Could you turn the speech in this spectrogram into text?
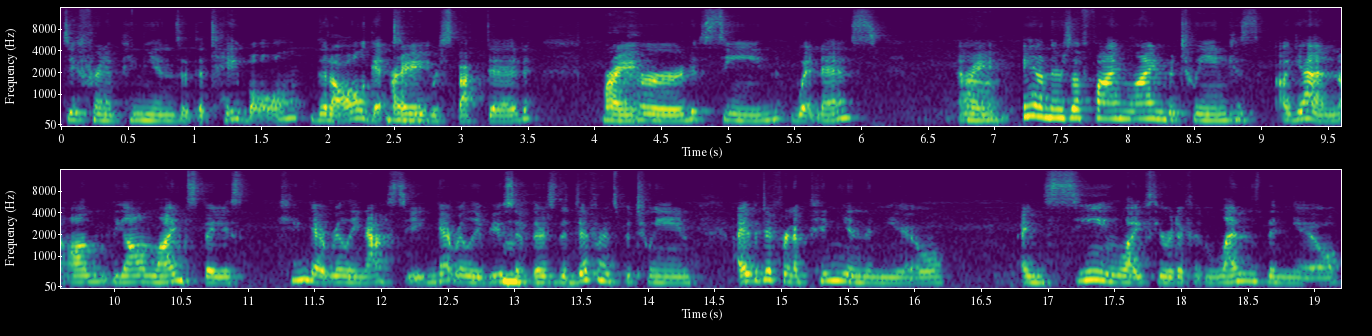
different opinions at the table that all get to be respected right. heard, seen, witnessed. Um, Right. and there's a fine line between because again, on the online space can get really nasty, You can get really abusive. Mhm. There's the difference between I have a different opinion than you, I'm seeing life through a different lens than you,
